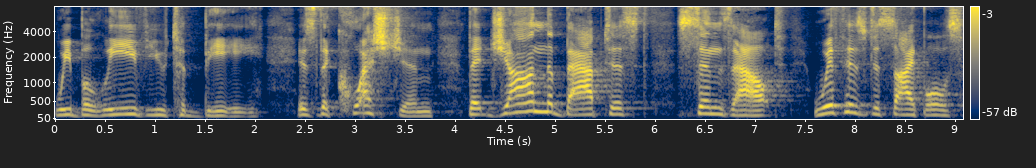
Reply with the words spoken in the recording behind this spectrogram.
we believe you to be? Is the question that John the Baptist sends out with his disciples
